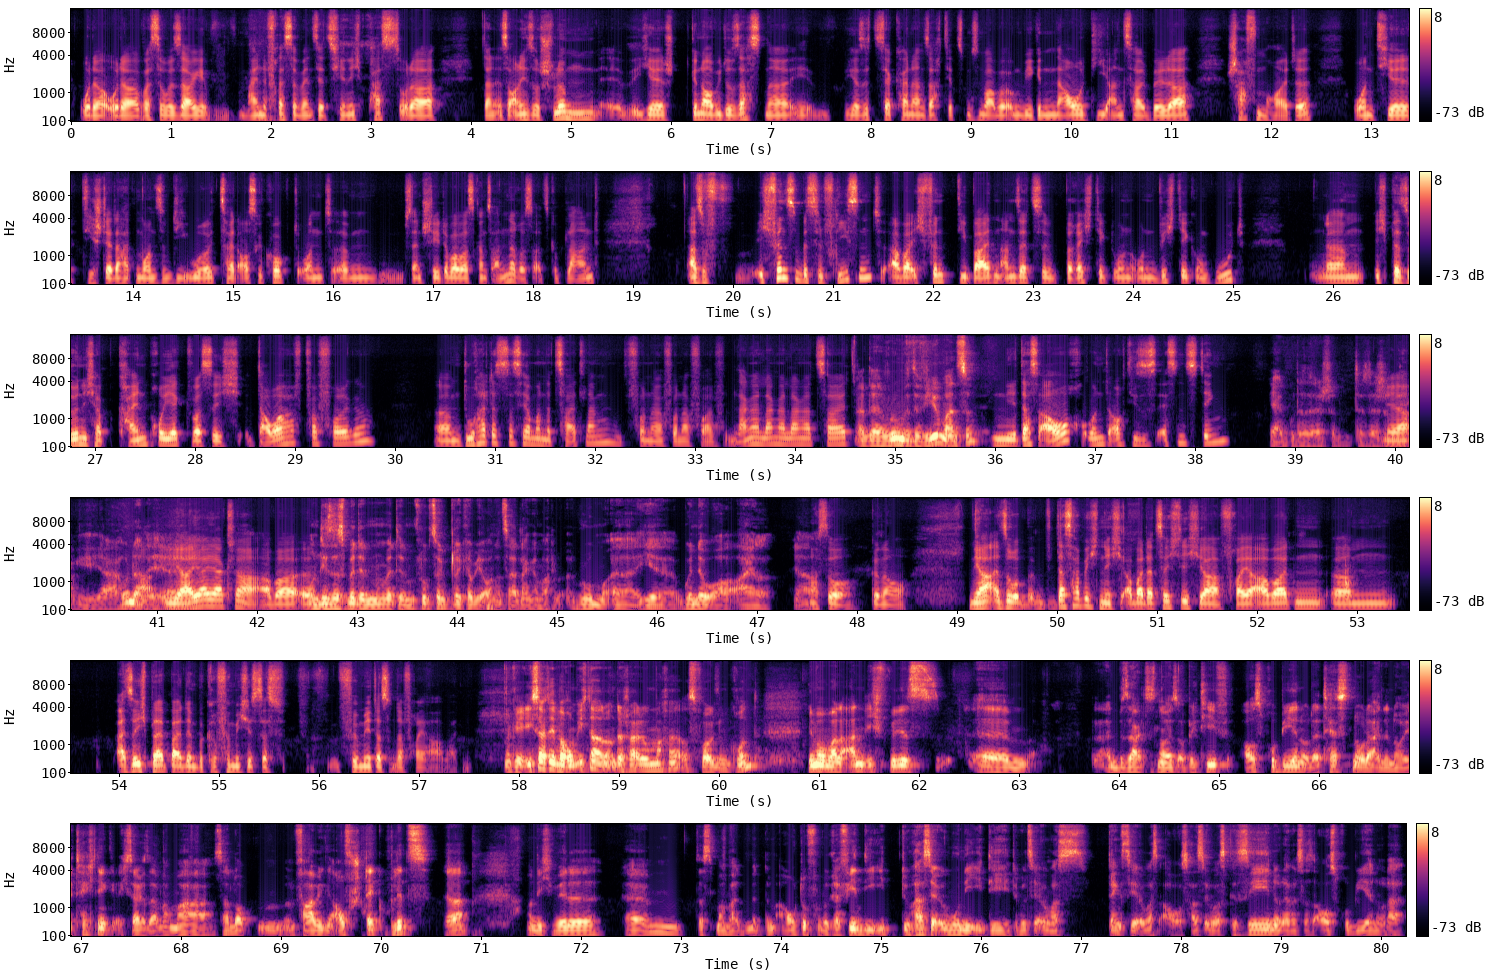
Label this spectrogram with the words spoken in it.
oder oder wo ich sage: „Meine Fresse, wenn's jetzt hier nicht passt oder dann ist auch nicht so schlimm.“ Äh, hier genau wie du sagst, ne, hi hier sitzt ja keiner und sagt: „Jetzt müssen wir aber irgendwie genau die Anzahl Bilder schaffen heute. Und hier die Stelle hatten wir uns um die Uhrzeit ausgeguckt und, ähm, es entsteht aber was ganz anderes als geplant.“ Also, ich finde es 'n bisschen fließend, aber ich finde die beiden Ansätze berechtigt und und wichtig und gut. Ähm, ich persönlich habe kein Projekt, was ich dauerhaft verfolge. Ähm, du hattest das ja mal 'ne Zeit lang von 'ner von 'ner vor langer, langer, langer Zeit. Ah, der Room with the View meinst du? Ne, das auch und auch dieses Essensding. Ja gut, das ist ja schon das ist ja schon Ja. Jahrhunderte Ah, her, ja, ja. ja, klar, aber, Und ähm dieses mit dem mit dem Flugzeugblick habe ich auch 'ne Zeit lang gemacht. Room äh, hier Window or Aisle, Ach ja. so, genau. Ja, also, das habe ich nicht, aber tatsächlich, ja, freie Arbeiten, ähm also, ich bleibe bei dem Begriff, für mich ist das f f firmiert das unter freie Arbeiten. Okay, ich sage dir, warum ich da 'ne Unterscheidung mache, aus folgendem Grund. Nehmen wir mal an, ich will jetzt, ähm, ein besagtes neues Objektiv ausprobieren oder testen oder eine neue Technik. Ich sage jetzt einfach mal salopp 'n 'n farbigen Aufsteckblitz, ja? Und ich will, ähm, das mal mit 'nem Auto fotografieren. Die du hast ja irgendwo 'ne Idee. Du willst ja irgendwas denkst dir irgendwas aus, hast irgendwas gesehen oder willst was ausprobieren oder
